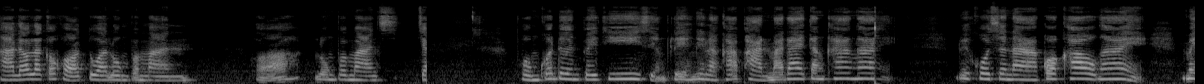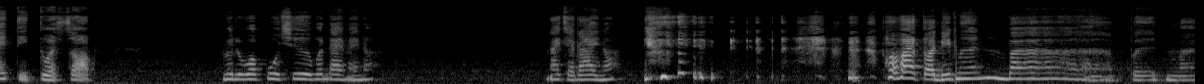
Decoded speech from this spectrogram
คะ แล้วแล้วก็ขอตัวลงประมาณ ขอลงประมาณจะผมก็เดินไปที่เสียงเพลงนี่แหละค่ะผ่านมาได้ตั้งค่าง่าย ด้วยโฆษณาก็เข้าง่าย ไม่ติดตรวจสอบ ไม่รู้ว่าพูดชื่อเพื่อนได้ไหมเนาะ น่าจะได้เนาะ เพราะว่าตอนนี้เหมือนบ้าเปิดใหม่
